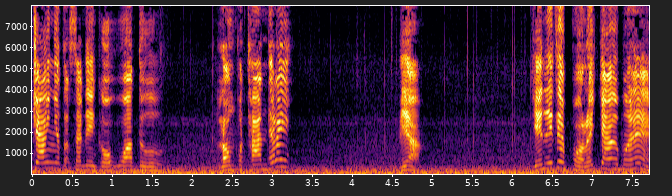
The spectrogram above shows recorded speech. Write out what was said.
trai nhà ta sang đến có qua từ lòng bất thành thế đấy. Biết chị đi này bỏ lại chơi mà. Nè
